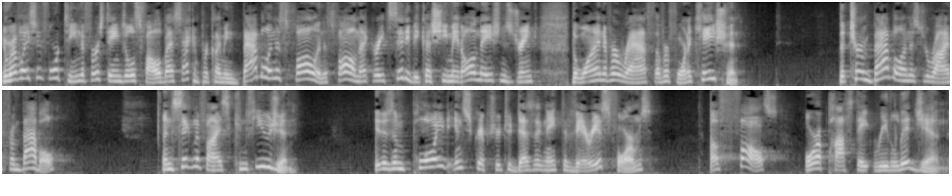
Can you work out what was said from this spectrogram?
In Revelation 14, the first angel is followed by a second, proclaiming, Babylon is fallen, is fallen, that great city, because she made all nations drink the wine of her wrath, of her fornication. The term Babylon is derived from Babel, and signifies confusion. It is employed in Scripture to designate the various forms of false or apostate religion.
